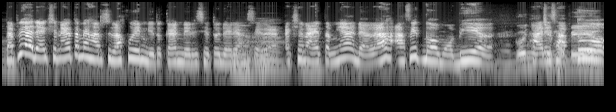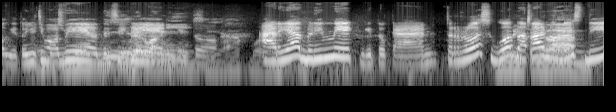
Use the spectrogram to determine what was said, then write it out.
Tapi ada action item yang harus dilakuin gitu kan dari situ dari yang Hmm. saya action itemnya adalah Afid bawa mobil Gue hari Sabtu mobil. gitu nyuci mobil, mobil. bersihin gitu. Siap. Arya beli mic gitu kan. Terus gue bakal cemilan. nulis di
